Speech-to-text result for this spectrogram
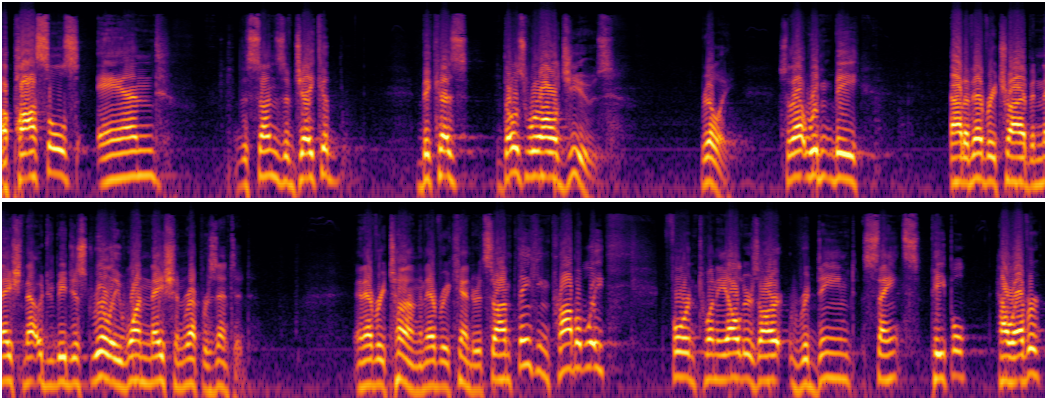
apostles and the sons of Jacob because those were all Jews. really. So that wouldn't be out of every tribe and nation. That would be just really one nation represented, and every tongue and every kindred. So I'm thinking probably four and twenty elders are redeemed saints, people. However,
